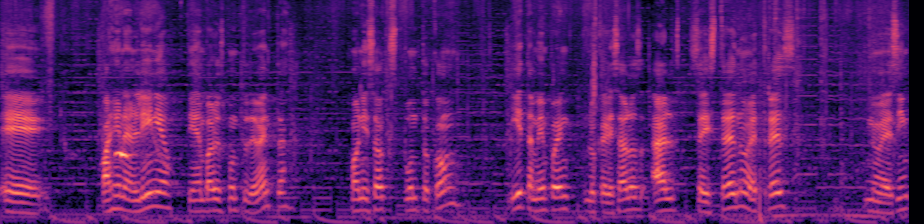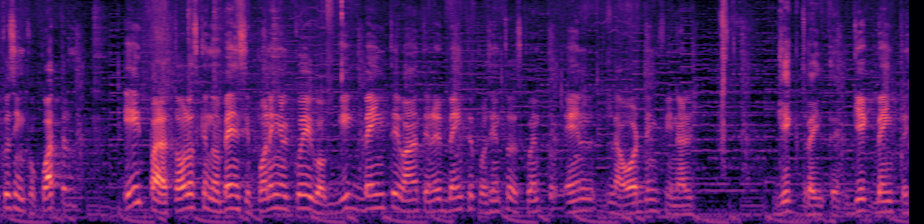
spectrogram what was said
eh, página en línea, tienen varios puntos de venta, honeysocks.com y también pueden localizarlos al 6393-9554. Y para todos los que nos ven, si ponen el código GEEK20 van a tener 20% de descuento en la orden final. Geek 20. GEEK20.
